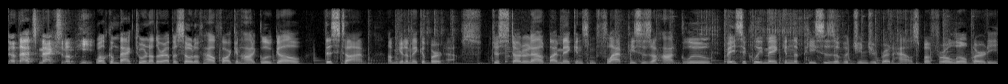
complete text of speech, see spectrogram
Now that's maximum heat. Welcome back to another episode of How Far Can Hot Glue Go. This time, I'm gonna make a birdhouse. Just started out by making some flat pieces of hot glue, basically making the pieces of a gingerbread house, but for a little birdie.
